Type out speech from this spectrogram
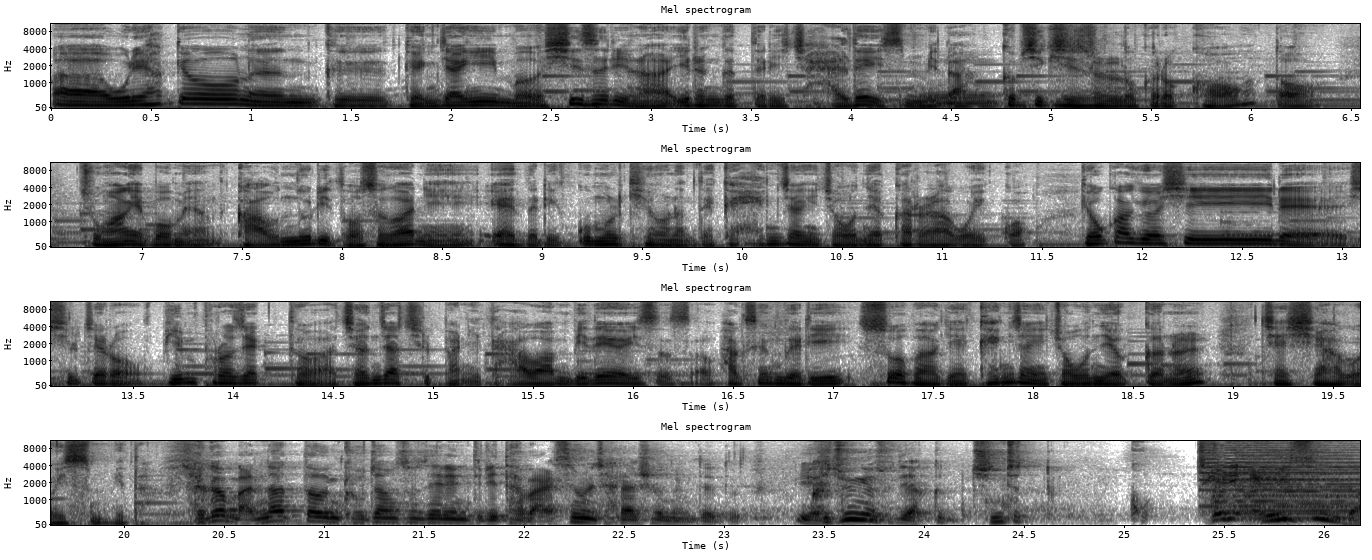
어, 우리 학교는 그 굉장히 뭐 시설이나 이런 것들이 잘 돼 있습니다. 급식 시설도 그렇고 또 중앙에 보면 가운누리 도서관이 애들이 꿈을 키우는데 굉장히 좋은 역할을 하고 있고 교과 교실에 실제로 빔 프로젝터와 전자칠판이 다 완비되어 있어서 학생들이 수업하기에 굉장히 좋은 여건을 제시하고 있습니다. 제가 만났던 교장 선생님들이 다 말씀을 잘하셨는데도 그 중에서도 약간 진짜 거- 제일 에이스입니다.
